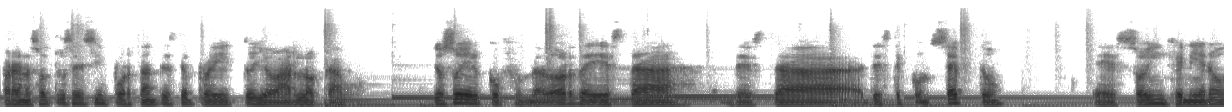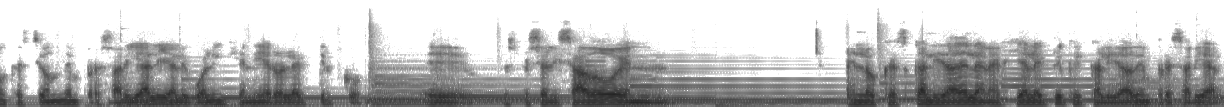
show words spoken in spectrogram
para nosotros es importante este proyecto llevarlo a cabo. Yo soy el cofundador de, esta, de, esta, de este concepto. Eh, soy ingeniero en gestión de empresarial y al igual ingeniero eléctrico, eh, especializado en, en lo que es calidad de la energía eléctrica y calidad empresarial.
